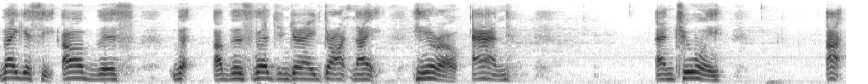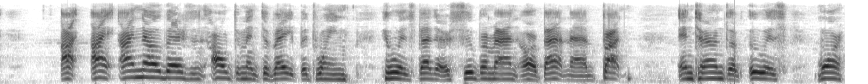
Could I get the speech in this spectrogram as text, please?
legacy of this of this legendary Dark Knight hero and and truly I I, I, I know there's an ultimate debate between who is better, Superman or Batman, but in terms of who is more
